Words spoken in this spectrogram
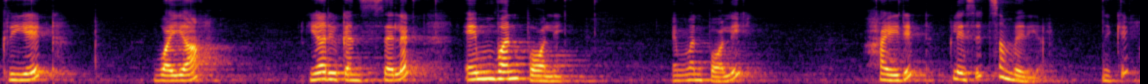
create via. Here you can select M1 poly. M1 poly. Hide it. Place it somewhere here. Okay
